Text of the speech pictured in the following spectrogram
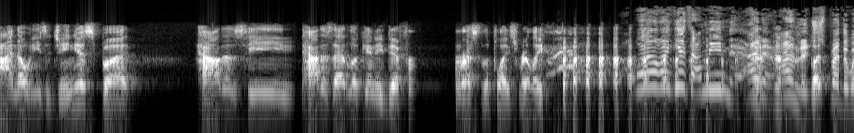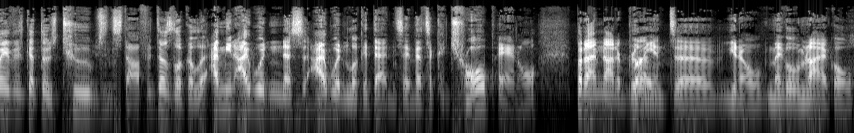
I know he's a genius, but how does he? How does that look any different? The rest of the place, really. well, I guess I mean I don't, I don't know. Just by the way, it's got those tubes and stuff. It does look a. Li- I mean, I wouldn't necessarily. I wouldn't look at that and say that's a control panel. But I'm not a brilliant, right. uh, you know, megalomaniacal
